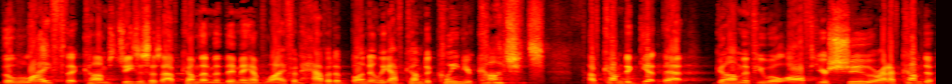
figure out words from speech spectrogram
the life that comes, Jesus says, I've come that they may have life and have it abundantly. I've come to clean your conscience. I've come to get that gum, if you will, off your shoe. Right? I've come to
